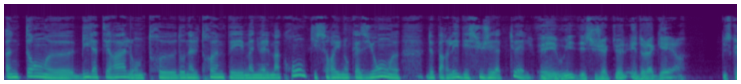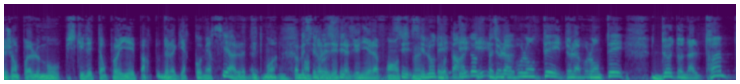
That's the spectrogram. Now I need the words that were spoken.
un temps euh, bilatéral entre Donald Trump et Emmanuel Macron qui sera une occasion de parler des sujets actuels. Et oui, des sujets actuels et de la guerre puisque j'emploie le mot, puisqu'il est employé par de la guerre commerciale, dites-moi, entre les États-Unis et la France. C'est l'autre paradoxe. Et, de la volonté, de la volonté de Donald Trump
